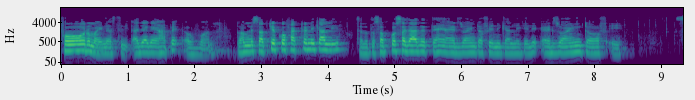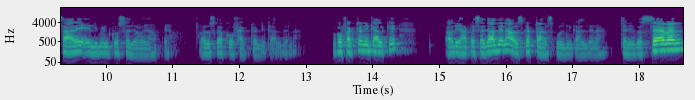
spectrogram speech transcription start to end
Four minus three आ जाएगा यहाँ पे वन। तो हमने सबके को फैक्टर निकाल लिए। चलो तो सबको सजा देते हैं एडजॉइंट ऑफ़ ए निकालने के लिए। एडजॉइंट ऑफ़ ए सारे एलिमेंट को सजाओ यहाँ पे और उसका को फैक्टर निकाल देना। को फैक्टर निकाल के और यहाँ पे सजा देना और उसका ट्रांसपोज निकाल देना। है चलिए तो seven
